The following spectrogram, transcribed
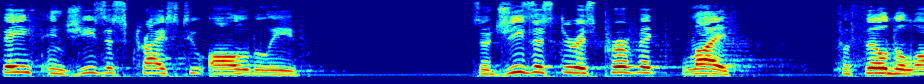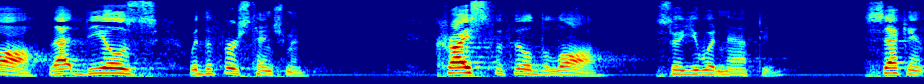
faith in Jesus Christ to all who believe. So Jesus, through his perfect life, fulfilled the law. That deals with the first henchman. Christ fulfilled the law, so you wouldn't have to. Second,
